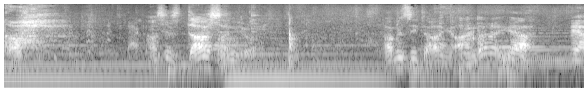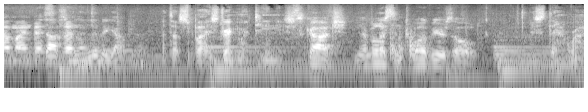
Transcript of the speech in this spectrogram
Ah, was ist das, Senor? Haben Sie da eine andere? Ja. Wer mein Das ist Olivia. I thought spies drank martinis. Scotch, never less than 12 years old. Is that right?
